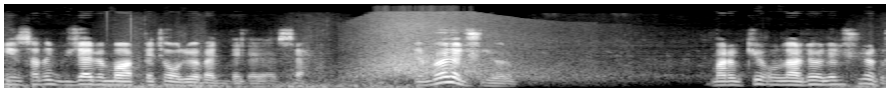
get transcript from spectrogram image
insanın güzel bir muhabbeti oluyor bende nedense. Ben böyle düşünüyorum. Umarım ki onlar da öyle düşünüyordur.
